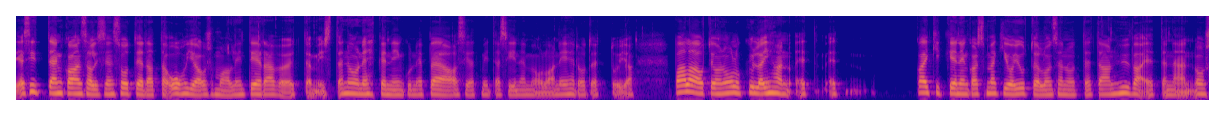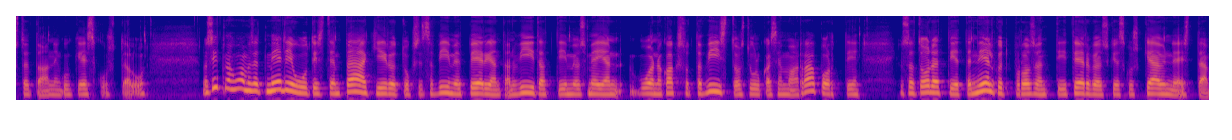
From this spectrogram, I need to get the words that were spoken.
ja sitten kansallisen sotedata-ohjausmallin terävöittämistä. Ne on ehkä niin kuin ne pääasiat, mitä siinä me ollaan ehdotettu. Ja palaute on ollut kyllä ihan, että et kaikki, kenen kanssa mäkin olen jutellut, on sanonut, että tämä on hyvä, että nämä nostetaan niin kuin keskusteluun. No sitten mä huomasin, että mediuutisten pääkirjoituksessa viime perjantaina viitattiin myös meidän vuonna 2015 julkaisemaan raporttiin, jossa todettiin, että 40 prosenttia terveyskeskuskäynneistä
